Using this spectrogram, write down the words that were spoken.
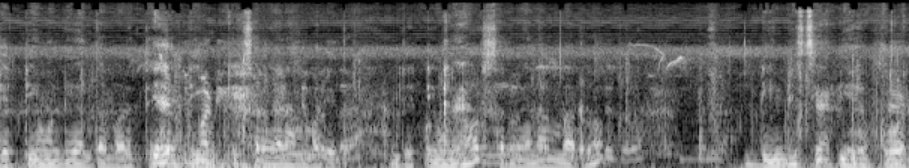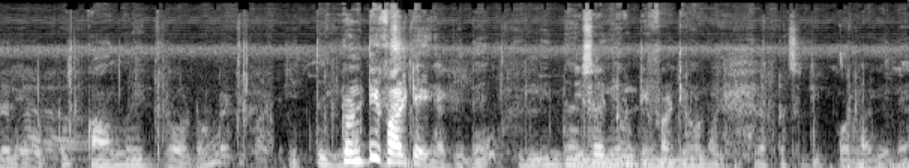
ಜಟ್ಟಿ ಉಂಡಿ ಅಂತ ಬರುತ್ತೆ. ಜಟ್ಟಿ ಉಂಡಿ ಸರ್ವೆ ನಂಬರ್ ಇದೆ. Jatti Undi survey number D D C P approval ಒಟ್ಟು ಕಾಂಕ್ರೀಟ್ ರೋಡು. ಇತ್ತು 20, 40. ಆಗಿದೆ. ಇಲ್ಲಿಂದ ಟ್ವೆಂಟಿ ಫಾರ್ಟಿ ಎಲೆಕ್ಟ್ರಿಸಿಟಿ ಪೋಲ್ ಆಗಿದೆ.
